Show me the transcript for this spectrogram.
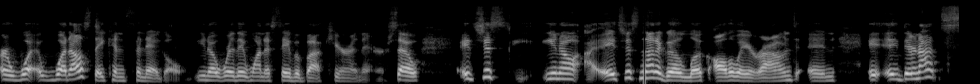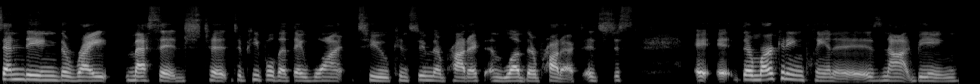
or what what else they can finagle you know where they want to save a buck here and there. So it's just you know it's just not a good look all the way around and it, it, they're not sending the right message to to people that they want to consume their product and love their product. It's just it, their marketing plan is not being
